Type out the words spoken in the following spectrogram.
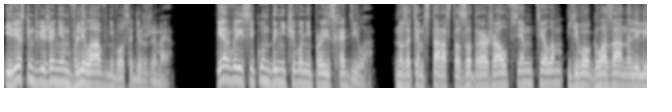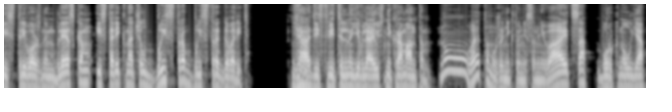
и резким движением влила в него содержимое. Первые секунды ничего не происходило. Но затем староста задрожал всем телом, его глаза налились тревожным блеском, и старик начал быстро-быстро говорить. «Я действительно являюсь некромантом». «Ну, в этом уже никто не сомневается», — буркнул я.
